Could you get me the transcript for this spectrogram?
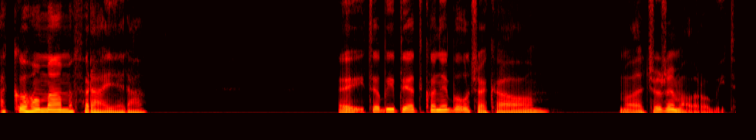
ako ho mám frajera. Ej, to by Piatko nebol čakal, ale čože mal robiť?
